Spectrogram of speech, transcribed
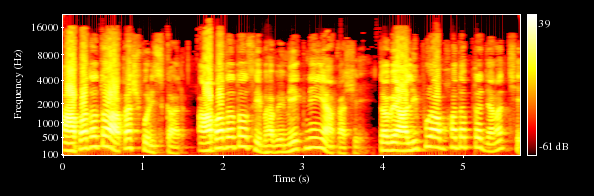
আপাতত আকাশ পরিষ্কার। আপাতত সেভাবে মেঘ নেই আকাশে। তবে আলিপুর আবহাওয়া দপ্তর জানাচ্ছে,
